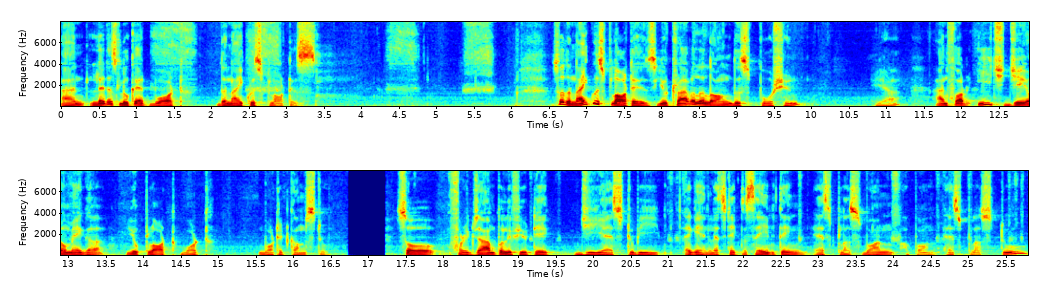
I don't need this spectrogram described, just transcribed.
and let us look at what the Nyquist plot is. So, the Nyquist plot is you travel along this portion yeah, and for each j omega you plot what what it comes to. So, for example, if you take G s to be again let us take the same thing s plus 1 upon s plus 2,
